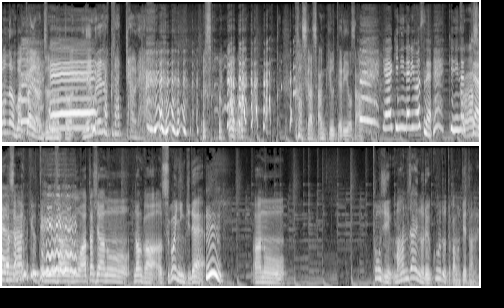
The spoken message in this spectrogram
そんなんばっかりなんずーっと、えー。眠れなくなっちゃうね。春日サンキュー照代さん。いや気になりますね。気になっちゃう。春日サンキュー照代さんもう私あのなんかすごい人気でうん。あの当時漫才のレコードとかも出たのよ。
